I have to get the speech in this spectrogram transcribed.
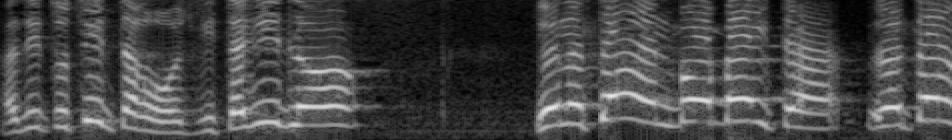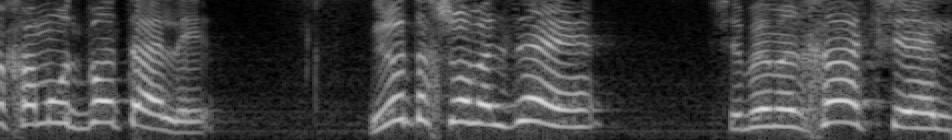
אז היא תוציא את הראש והיא תגיד לו, יונתן, בוא הביתה, יונתן חמוד, בוא תעלה. והיא לא תחשוב על זה שבמרחק של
